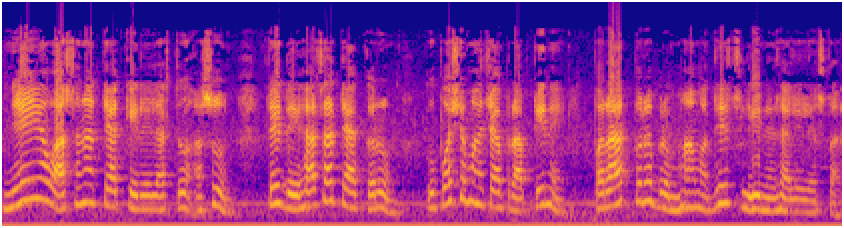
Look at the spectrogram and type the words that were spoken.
ज्ञेय वासना त्याग केलेला असून ते देहाचा त्याग करून उपशमाच्या प्राप्तीने परात्पर ब्रह्मामध्येच लीन झालेले असतात.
